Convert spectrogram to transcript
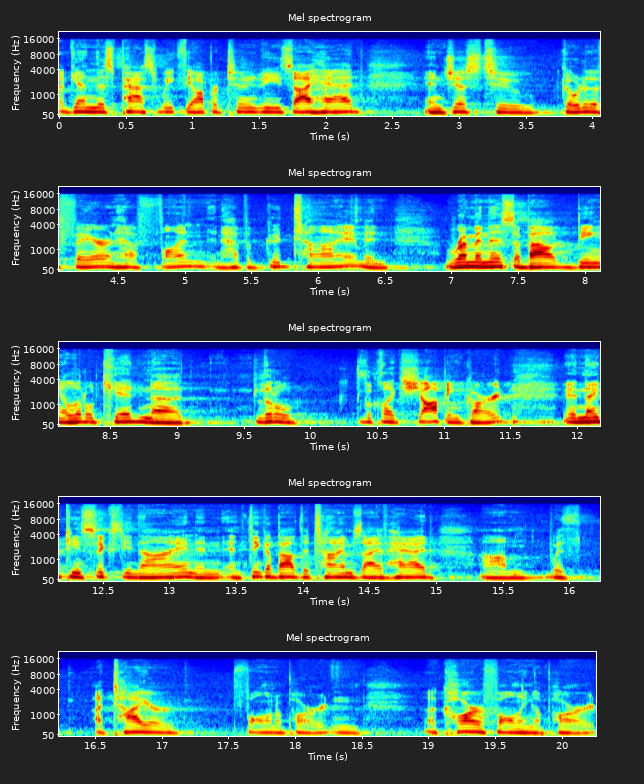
again, this past week, the opportunities I had, and just to go to the fair and have fun and have a good time and reminisce about being a little kid in a little, look like shopping cart in 1969 and, and think about the times I've had um, with a tire falling apart and a car falling apart,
